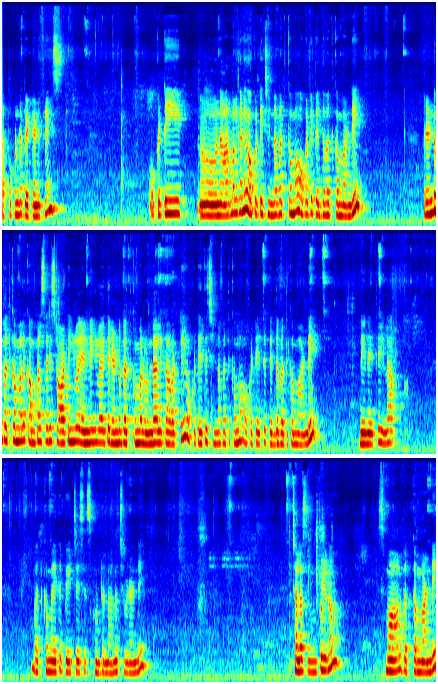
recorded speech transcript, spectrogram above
తప్పకుండా పెట్టండి ఫ్రెండ్స్. ఒకటి నార్మల్గానే ఒకటి చిన్న బతుకమ్మ ఒకటి పెద్ద బతుకమ్మ అండి. రెండు బతుకమ్మలు కంపల్సరీ స్టార్టింగ్లో ఎండింగ్లో అయితే రెండు బతుకమ్మలు ఉండాలి కాబట్టి ఒకటైతే చిన్న బతుకమ్మ ఒకటైతే పెద్ద బతుకమ్మ అండి. నేనైతే ఇలా బతుకమ్మ అయితే పేట్ చేసేసుకుంటున్నాను చూడండి. చాలా సింపుల్గా స్మాల్ బతుకమ్మ అండి.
